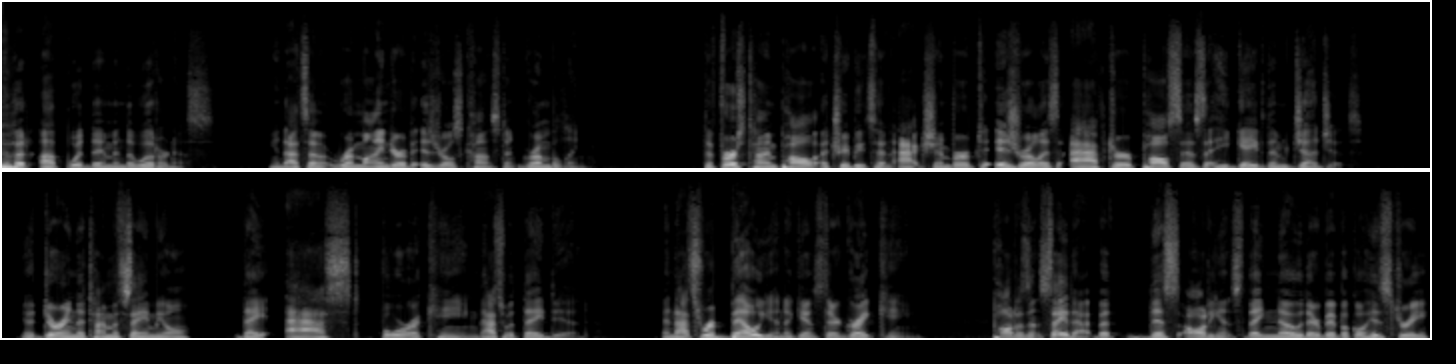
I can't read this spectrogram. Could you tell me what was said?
put up with them in the wilderness. And that's a reminder of Israel's constant grumbling. The first time Paul attributes an action verb to Israel is after Paul says that he gave them judges. You know, during the time of Samuel, they asked for a king. That's what they did. And that's rebellion against their great king. Paul doesn't say that, but this audience, they know their biblical history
